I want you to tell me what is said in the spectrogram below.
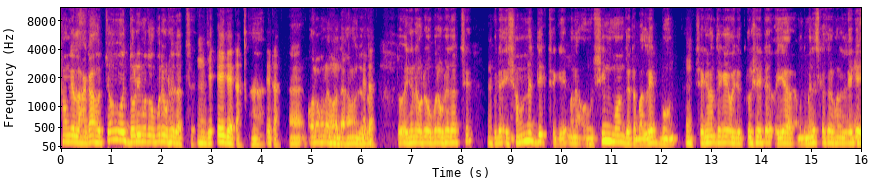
সঙ্গে লাগা হচ্ছে ওই দড়ির মতো উপরে উঠে যাচ্ছে। যে এই যে এটা হ্যাঁ। এটা। হ্যাঁ কলম হলে দেখানো যেত তো এখানে ওটা উপরে উঠে যাচ্ছে। ওইটা এই সামনের দিক থেকে মানে শিন বোন যেটা বা লেগ বোন সেখান থেকে ওই যে ক্রুশেটা ইয়ার আমাদের মেনিসকাসের ওখানে লেগে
